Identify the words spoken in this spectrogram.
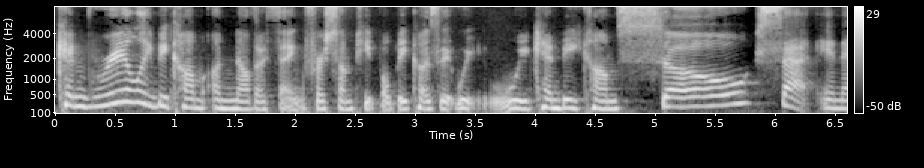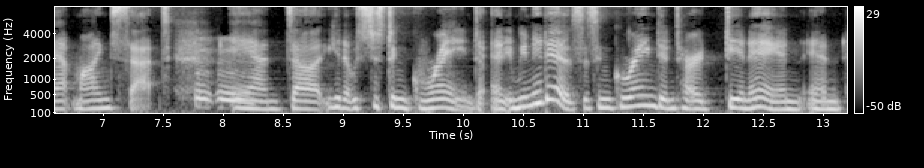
can really become another thing for some people because it, we we can become so set in that mindset, mm-hmm. and uh, you know it's just ingrained. And I mean, it is. It's ingrained into our DNA. And and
